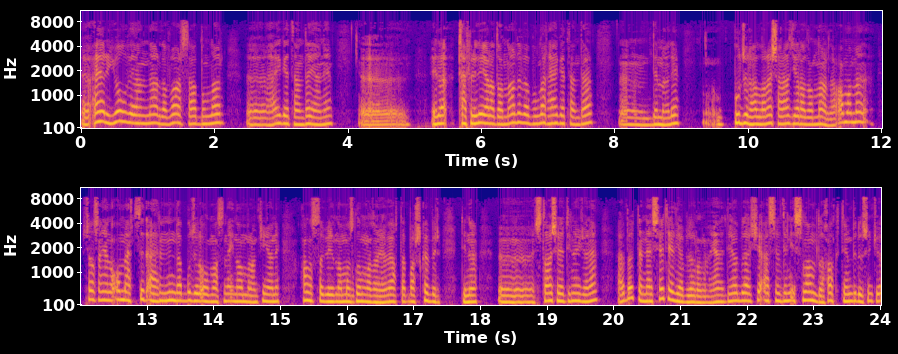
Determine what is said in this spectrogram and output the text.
E, əgər yol verənlər də varsa, bunlar e, həqiqətən də yəni e, elə təfriqə yaradanlardır və bunlar həqiqətən də e, deməli bu cür hallara şərait yaradanlardır. Amma mən şəxsən yəni o məscid əhlinin də bu cür olmasına inanmıram ki, yəni hansısa bir namaz qılmadan və yaxud da başqa bir dinə ə, sitayiş etdiyinə görə əlbəttə nəsihət edə bilər ona. Yəni deyə bilər ki, əsl din İslamdır, haqq din budur. Çünki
